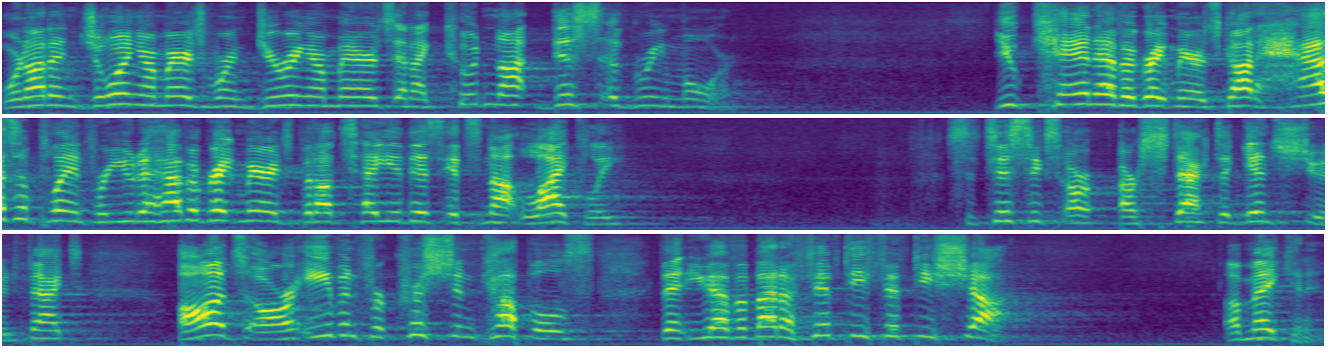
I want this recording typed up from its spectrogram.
We're not enjoying our marriage, we're enduring our marriage, and I could not disagree more. You can have a great marriage. God has a plan for you to have a great marriage, but I'll tell you this it's not likely. Statistics are, are stacked against you. In fact, odds are, even for Christian couples, that you have about a 50 50 shot of making it.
